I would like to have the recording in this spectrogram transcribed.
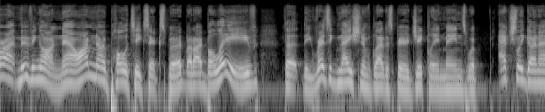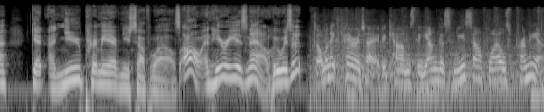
right, moving on. Now, I'm no politics expert, but I believe that the resignation of Gladys Berejiklian means we're actually going to get a new Premier of New South Wales. Oh, and here he is now. Who is it? Dominic Perrottet becomes the youngest New South Wales Premier.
